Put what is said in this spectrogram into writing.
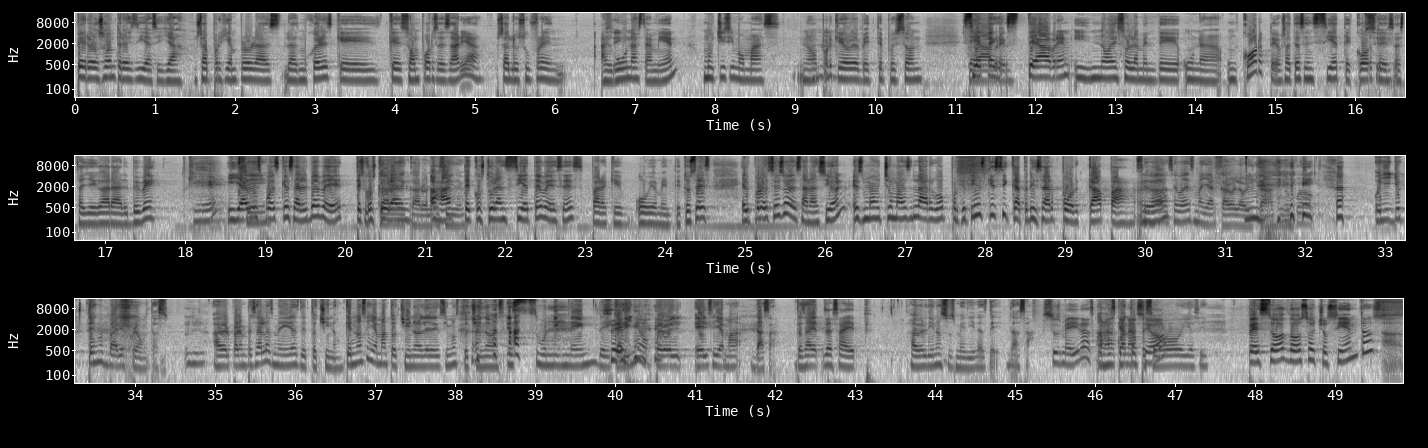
pero son tres días y ya. O sea, por ejemplo, las, las mujeres que, que son por cesárea, o sea, lo sufren algunas también, muchísimo más, ¿no? Porque obviamente pues son Te siete, abren. te abren y no es solamente una, un corte, o sea, te hacen siete cortes Sí. hasta llegar al bebé. ¿Qué? Y ya Sí. después que sale el bebé, te Su costuran, Carol, ajá, te costuran siete veces para que, obviamente. Entonces, el proceso de sanación es mucho más largo porque tienes que cicatrizar por capa. Se, ¿no? va, se va a desmayar Carol ahorita. sí. No puedo. Oye, yo tengo varias preguntas. A ver, para empezar, las medidas de Tochino. Que no se llama Tochino, le decimos Tochino. es, es su nickname de Sí. cariño, pero él, él se llama Daza. Daza. De Saet. A ver, dinos sus medidas de Daza. Sus medidas con Ajá, las que ¿Cuánto nació. pesó y así? Pesó 2,800. Ah,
